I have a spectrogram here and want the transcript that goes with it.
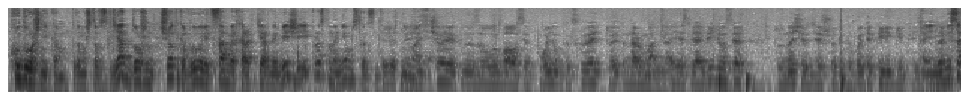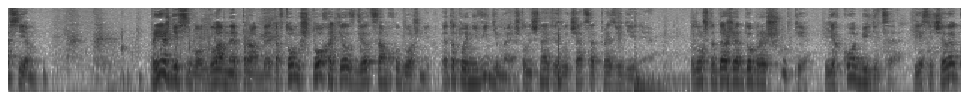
художником, потому что взгляд должен четко выловить самые характерные вещи и просто на нем сконцентрировать внимание. Если человек заулыбался, понял, так сказать, то это нормально. А если обиделся, то значит здесь что-то, какой-то перегиб. видимо, Э, да? Не совсем. Прежде всего, главная правда, это в том, что хотел сделать сам художник. Это то невидимое, что начинает излучаться от произведения. Потому что даже от доброй шутки легко обидеться, если человек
